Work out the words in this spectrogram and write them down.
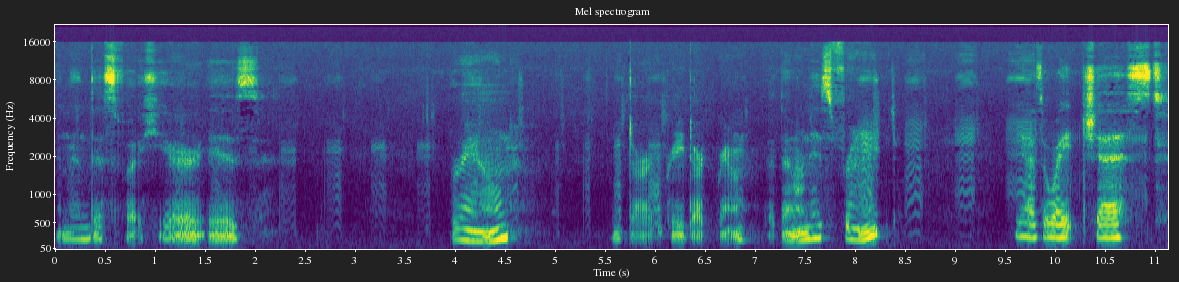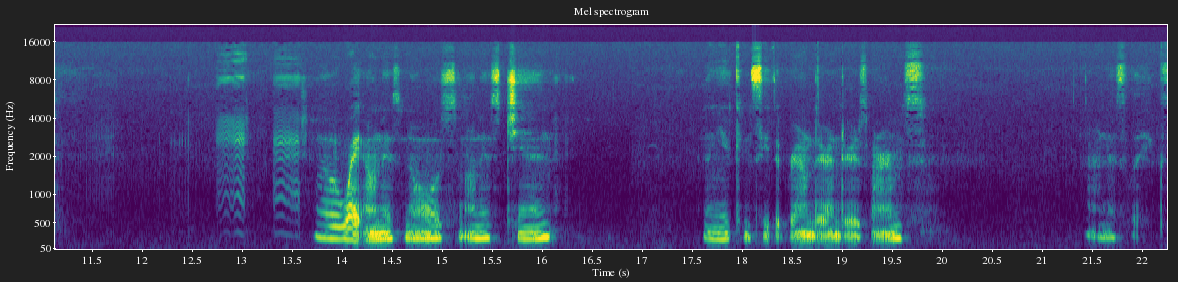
And then this foot here is brown, dark, pretty dark brown. But then on his front, he has a white chest, a little white on his nose and on his chin. And you can see the brown there under his arms and his legs.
